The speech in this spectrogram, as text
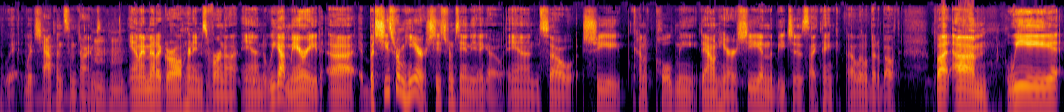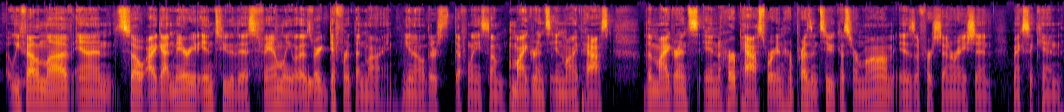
which happens sometimes, and I met a girl, her name's Verna, and we got married. Uh, but she's from here, she's from San Diego. And so she kind of pulled me down here. She and the beaches, I think, a little bit of both. But um, we we fell in love, and so I got married into this family that was very different than mine. You know, there's definitely some migrants in my past. The migrants in her past were in her present too, because her mom is a first generation Mexican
